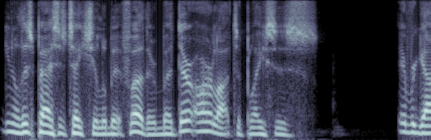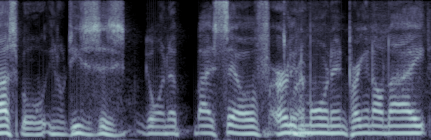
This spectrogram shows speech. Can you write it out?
you know, this passage takes you a little bit further, but there are lots of places every gospel, you know, Jesus is going up by himself early in the morning, praying all night.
